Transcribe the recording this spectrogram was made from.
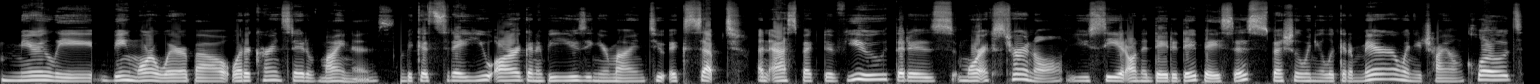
merely being more aware about what our current state of mind is. Because today you are going to be using your mind to accept an aspect of you that is more external. You see it on a day to day basis, especially when you look at a mirror, when you try on clothes,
